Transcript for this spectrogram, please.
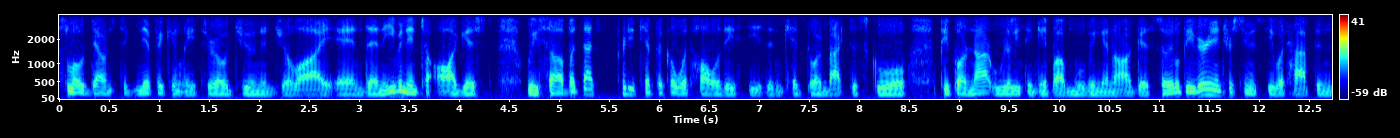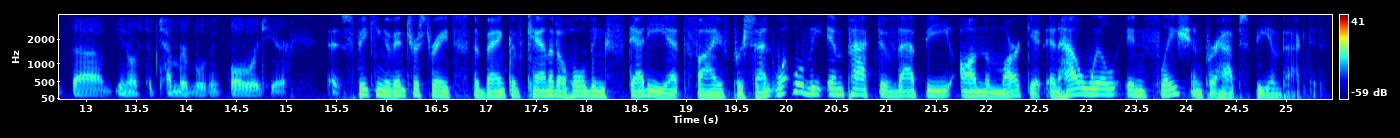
slowed down significantly throughout June and July, and then even into August we saw. But that's pretty typical with holiday season, kids going back to school. People are not really thinking about moving in August, so it'll be very interesting to see what happens. Uh, you know, September moving forward here. Speaking of interest rates, the Bank of Canada holding steady at 5%. What will the impact of that be on the market, and how will inflation perhaps be impacted?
